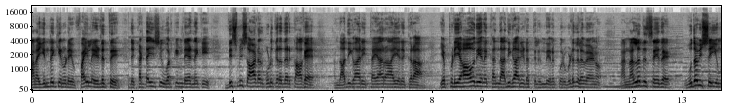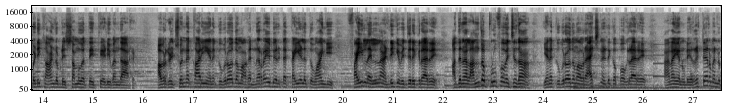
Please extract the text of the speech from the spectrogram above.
ஆனால் இன்றைக்கு என்னுடைய ஃபைலை எடுத்து இந்த கடைசி ஒர்க்கிங் டே அன்னைக்கு டிஸ்மிஸ் ஆர்டர் கொடுக்கறதற்காக அந்த அதிகாரி தயாராக இருக்கிறார். எப்படியாவது எனக்கு அந்த அதிகாரியிடத்திலிருந்து எனக்கு ஒரு விடுதலை வேணும். நான் நல்லது செய்த உதவி செய்யும்படி ஆண்டவருடைய சமூகத்தை தேடி வந்தார்கள். அவர்கள் சொன்ன காரியம் எனக்கு விரோதமாக நிறைய பேர்கிட்ட கையெழுத்து வாங்கி ஃபைலில் எல்லாம் அடிக்க வச்சிருக்கிறாரு. அதனால் அந்த ப்ரூஃபை வச்சு தான் எனக்கு விரோதமாக அவர் ஆக்ஷன் எடுக்க போகிறாரு. ஆனால் என்னுடைய ரிட்டையர்மெண்ட்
